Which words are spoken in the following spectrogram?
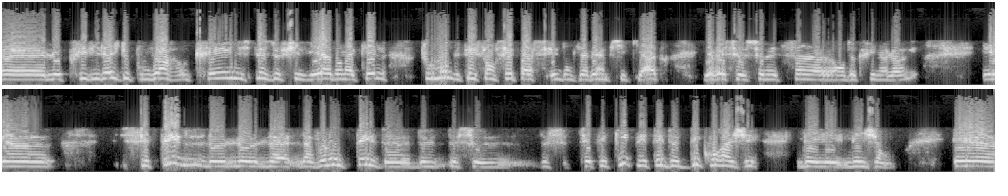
euh, le privilège de pouvoir créer une espèce de filière dans laquelle tout le monde était censé passer. Donc il y avait un psychiatre, il y avait ce, ce médecin euh, endocrinologue. Et euh, c'était la, volonté de, de, de, ce, de cette équipe était de décourager les, gens. Et euh,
